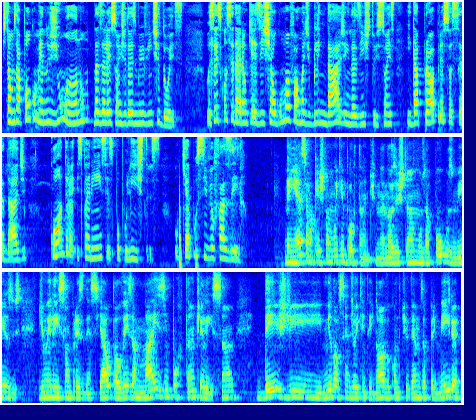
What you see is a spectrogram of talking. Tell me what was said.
Estamos a pouco menos de um ano das eleições de 2022. Vocês consideram que existe alguma forma de blindagem das instituições e da própria sociedade contra experiências populistas? O que é possível fazer? Bem, essa é uma questão muito importante. Né? Nós estamos há poucos meses de uma eleição presidencial, talvez a mais importante eleição desde 1989, quando tivemos a primeira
